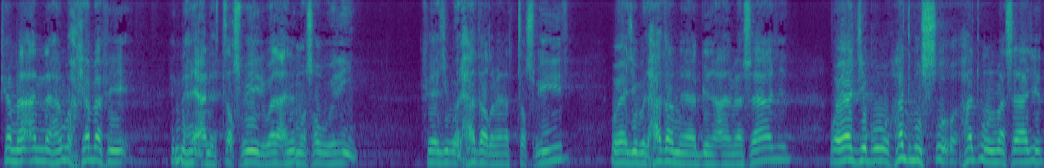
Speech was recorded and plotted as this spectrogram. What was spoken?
كما أنها محكمة في النهي عن التصوير ولا عن المصورين فيجب الحذر من التصوير ويجب الحذر من البناء على المساجد ويجب هدم هدم المساجد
